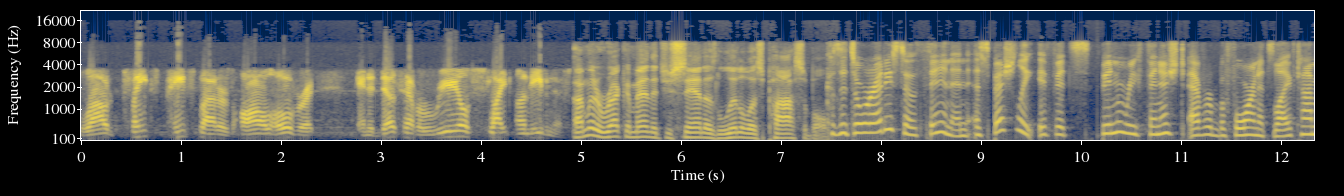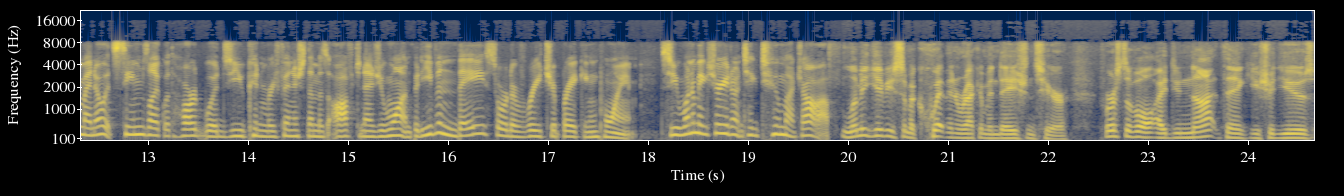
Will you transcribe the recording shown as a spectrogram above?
allowed paint paint splatters all over it, and it does have a real slight unevenness. i'm going to recommend that you sand as little as possible Because it's already so thin, and especially if it's been refinished ever before in its lifetime. I know it seems like with hardwoods you can refinish them as often as you want, but even they sort of reach a breaking point. So you want to make sure you don't take too much off. Let me give you some equipment recommendations here. First of all, I do not think you should use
